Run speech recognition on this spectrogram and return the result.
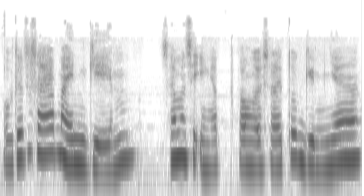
waktu itu saya main game saya masih ingat kalau nggak salah itu gamenya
